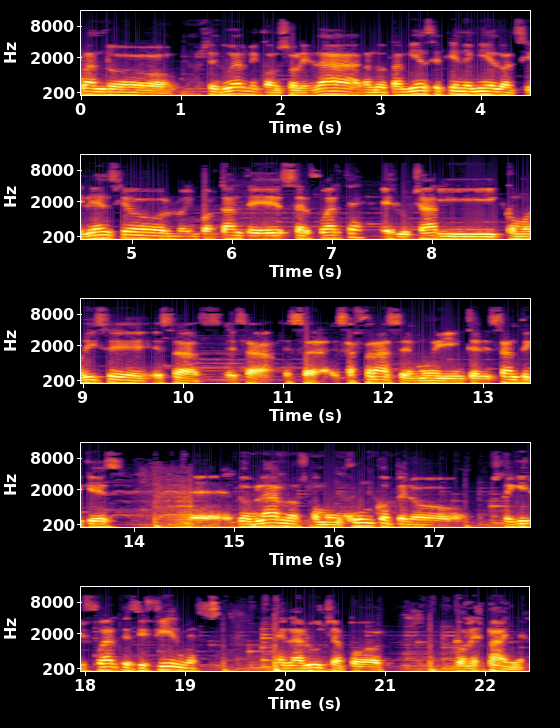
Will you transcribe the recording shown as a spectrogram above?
cuando se duerme con soledad, cuando también se tiene miedo al silencio, lo importante es ser fuerte, es luchar. Y como dice esa, esa, esa frase muy interesante que es eh, doblarnos como un junco, pero seguir fuertes y firmes en la lucha por, por España,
